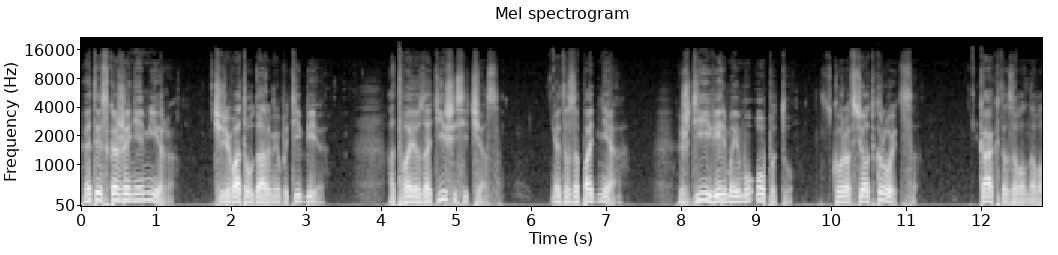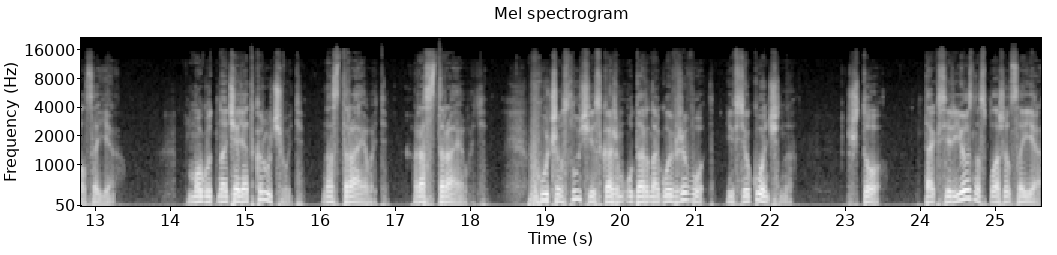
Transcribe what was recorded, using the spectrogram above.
Это искажение мира. Чревато ударами по тебе. А твое затишье сейчас – это западня. Жди и верь моему опыту. Скоро все откроется. Как-то заволновался я могут начать откручивать, настраивать, расстраивать. В худшем случае, скажем, удар ногой в живот, и все кончено. Что, так серьезно, сплошился я?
